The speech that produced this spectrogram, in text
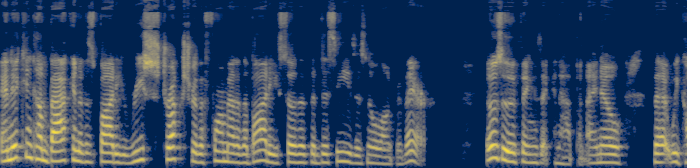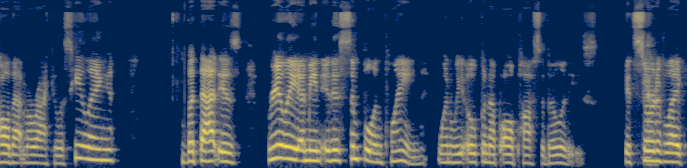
and it can come back into this body, restructure the format of the body so that the disease is no longer there. Those are the things that can happen. I know that we call that miraculous healing, but that is really, I mean, it is simple and plain when we open up all possibilities. It's sort of like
